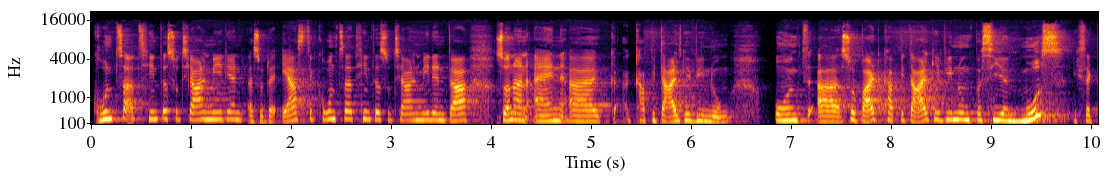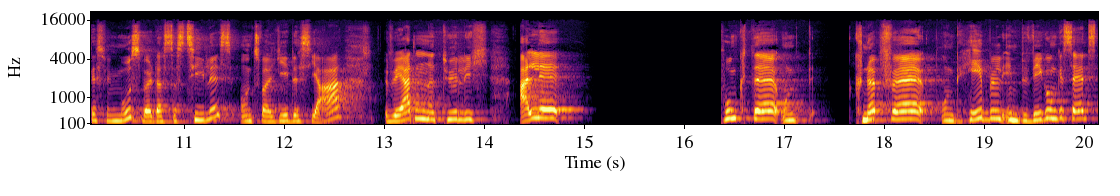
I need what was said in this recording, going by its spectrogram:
Grundsatz hinter sozialen Medien, also der erste Grundsatz hinter sozialen Medien war, sondern eine äh, Kapitalgewinnung. Und äh, sobald Kapitalgewinnung passieren muss, ich sage deswegen muss, weil das das Ziel ist, und zwar jedes Jahr, werden natürlich alle Punkte und Knöpfe und Hebel in Bewegung gesetzt,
